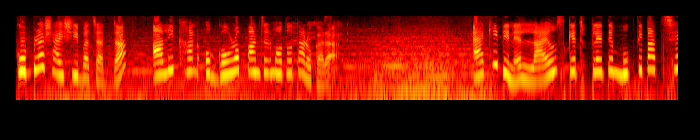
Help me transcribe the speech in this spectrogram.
কুবরা সাইশিবা চাড্ডা আলী খান ও গৌরব পাঞ্চের মতো তারকারা। একই দিনে লায়ন্স গেট প্লেতে মুক্তি পাচ্ছে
